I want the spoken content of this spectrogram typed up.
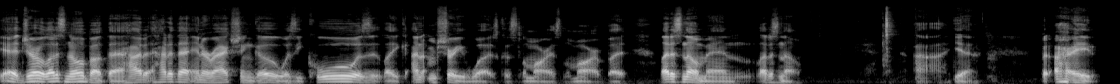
Yeah, Joe, let us know about that. How did how did that interaction go? Was he cool? Is it like I'm sure he was because Lamar is Lamar, but let us know, man. Let us know. Ah, uh, yeah. But all right,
